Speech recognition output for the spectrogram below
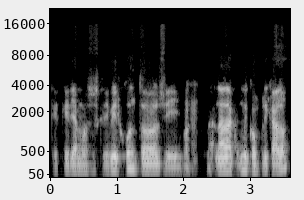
que queríamos escribir juntos y bueno, nada muy complicado.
